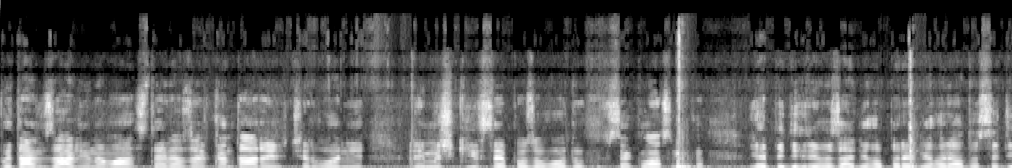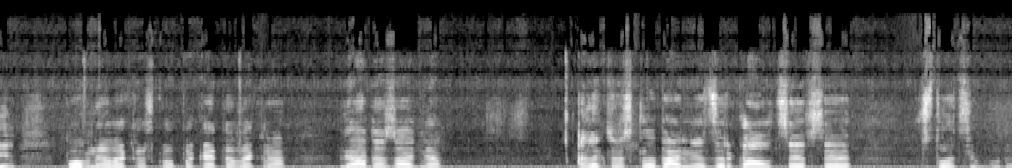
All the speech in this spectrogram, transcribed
Питань взагалі нема. Стеля з Алькантари, червоні ремішки, все по заводу, все класненько. Є підігріви заднього переднього ряду сидінь, повний електросклопакет, електроляда задня електроскладання дзеркал, це все в стоці буде.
